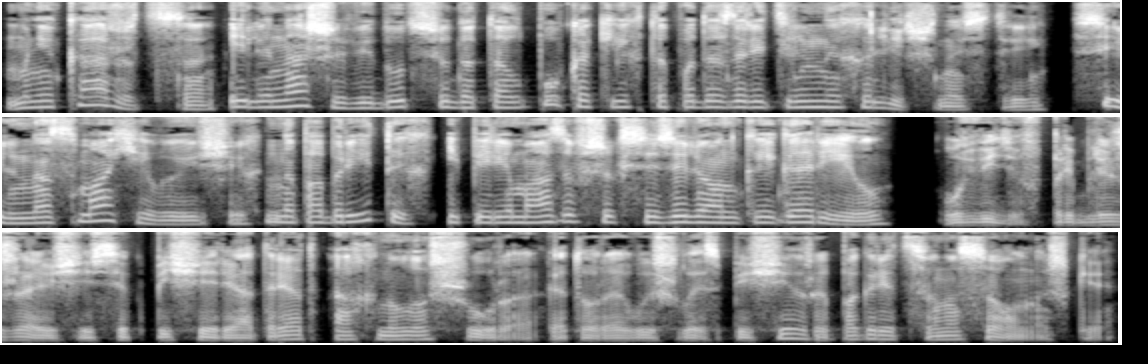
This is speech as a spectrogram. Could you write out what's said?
мне кажется, или наши ведут сюда толпу каких-то подозрительных личностей, сильно смахивающих на побритых и перемазавшихся зеленкой горилл. Увидев приближающийся к пещере отряд, ахнула Шура, которая вышла из пещеры погреться на солнышке,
